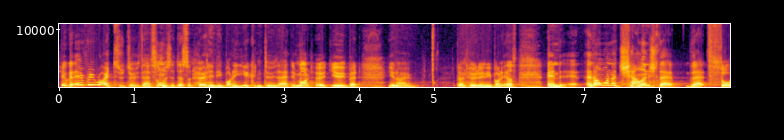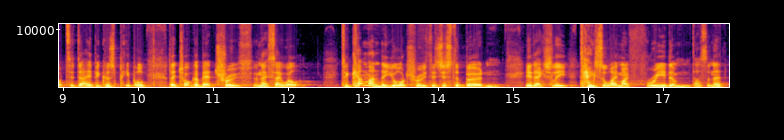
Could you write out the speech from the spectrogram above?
You've got every right to do that. As long as it doesn't hurt anybody, you can do that. It might hurt you, but, you know, don't hurt anybody else. And, and I want to challenge that, that thought today because people, they talk about truth and they say, well, to come under your truth is just a burden. It actually takes away my freedom, doesn't it?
